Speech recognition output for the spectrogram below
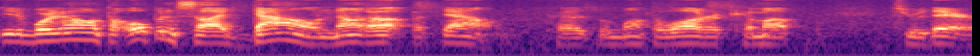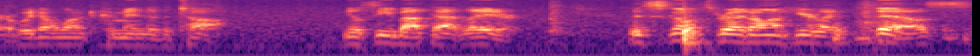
we're going to want the open side down, not up, but down, because we want the water to come up through there. We don't want it to come into the top. You'll see about that later. This is going to thread on here like this.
